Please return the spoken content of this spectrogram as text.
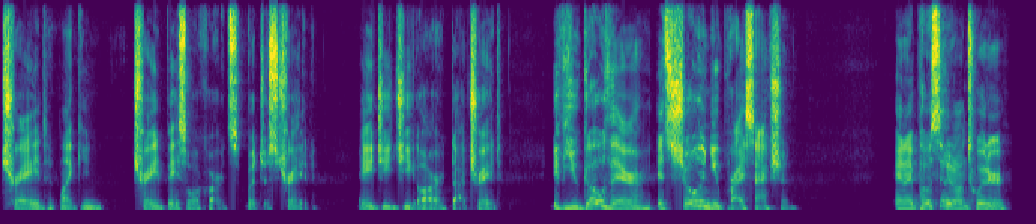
trade, like you trade baseball cards, but just trade. A-G-G-R dot trade. If you go there, it's showing you price action. And I posted it on Twitter.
